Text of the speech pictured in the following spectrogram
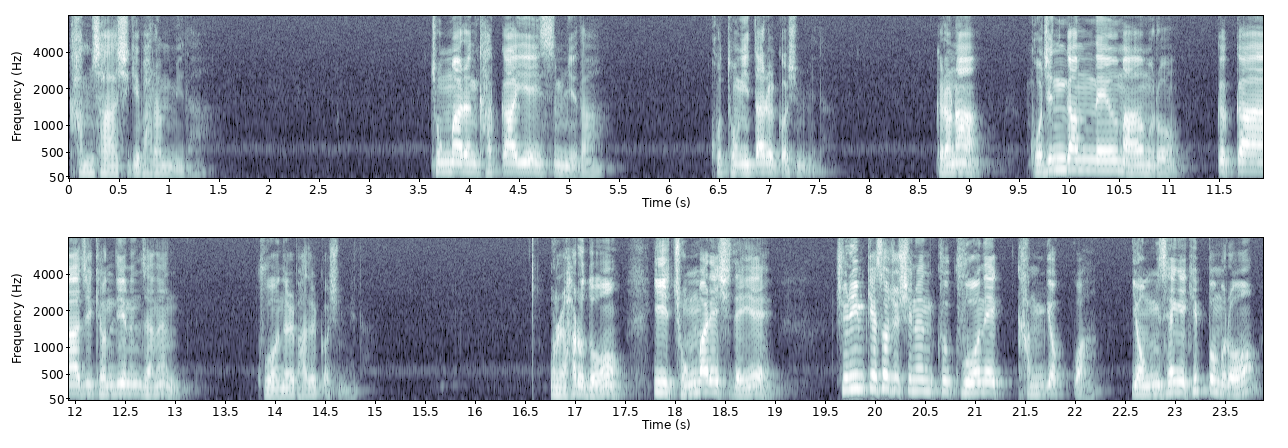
감사하시기 바랍니다. 종말은 가까이에 있습니다. 고통이 따를 것입니다. 그러나 고진감래의 마음으로 끝까지 견디는 자는 구원을 받을 것입니다. 오늘 하루도 이 종말의 시대에 주님께서 주시는 그 구원의 감격과 영생의 기쁨으로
